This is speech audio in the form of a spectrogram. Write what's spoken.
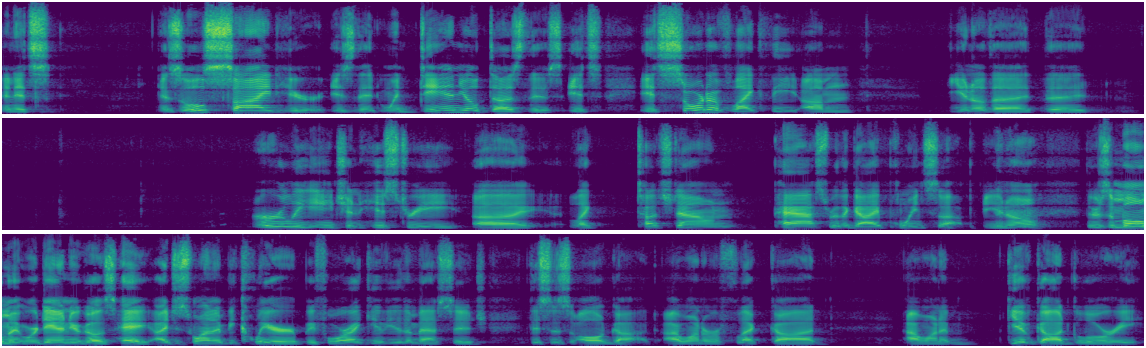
And it's as a little side here is that when Daniel does this, it's it's sort of like the um, you know the the early ancient history uh, like touchdown pass where the guy points up. You know, there's a moment where Daniel goes, "Hey, I just want to be clear before I give you the message. This is all God. I want to reflect God. I want to give God glory."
